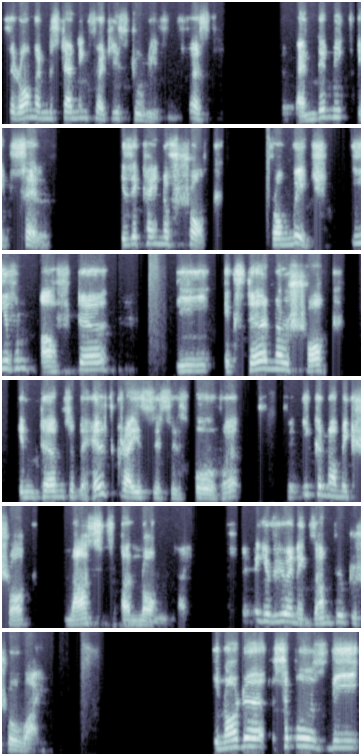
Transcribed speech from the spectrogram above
It's a wrong understanding for at least two reasons. First, the pandemic itself is a kind of shock from which, even after the external shock in terms of the health crisis is over, the economic shock lasts a long time. Let me give you an example to show why. In order, suppose the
